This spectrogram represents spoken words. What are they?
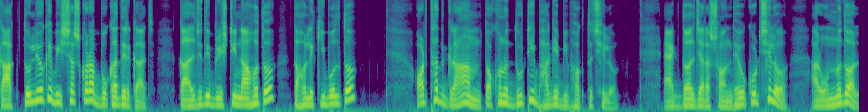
কাকতলীয়কে বিশ্বাস করা বোকাদের কাজ, কাল যদি বৃষ্টি না হতো, তাহলে কি বলতো? অর্থাৎ গ্রাম তখনও দুটি ভাগে বিভক্ত ছিল। একদল যারা সন্দেহ করছিল আর অন্য দল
